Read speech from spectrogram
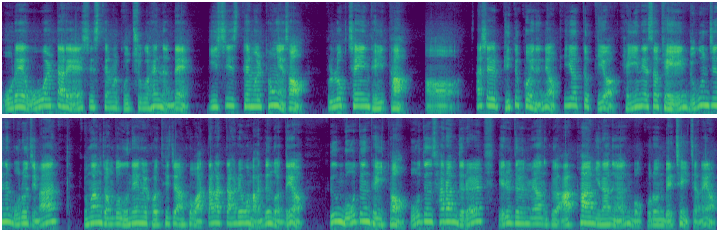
올해 5월 달에 시스템을 구축을 했는데 이 시스템을 통해서 블록체인 데이터, 어, 사실 비트코인은요, 피어 투 피어, 개인에서 개인, 누군지는 모르지만 중앙정부 은행을 거치지 않고 왔다 갔다 하려고 만든 건데요. 그 모든 데이터, 모든 사람들을 예를 들면 그 아캄이라는 뭐 그런 매체 있잖아요.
